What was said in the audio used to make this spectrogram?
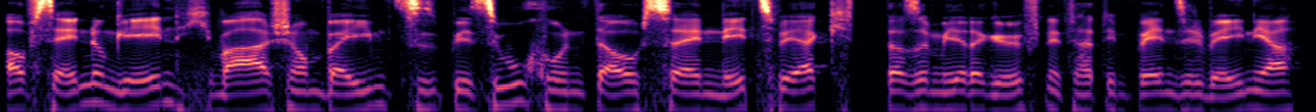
auf Sendung gehen. Ich war schon bei ihm zu Besuch und auch sein Netzwerk, das er mir da geöffnet hat in Pennsylvania.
